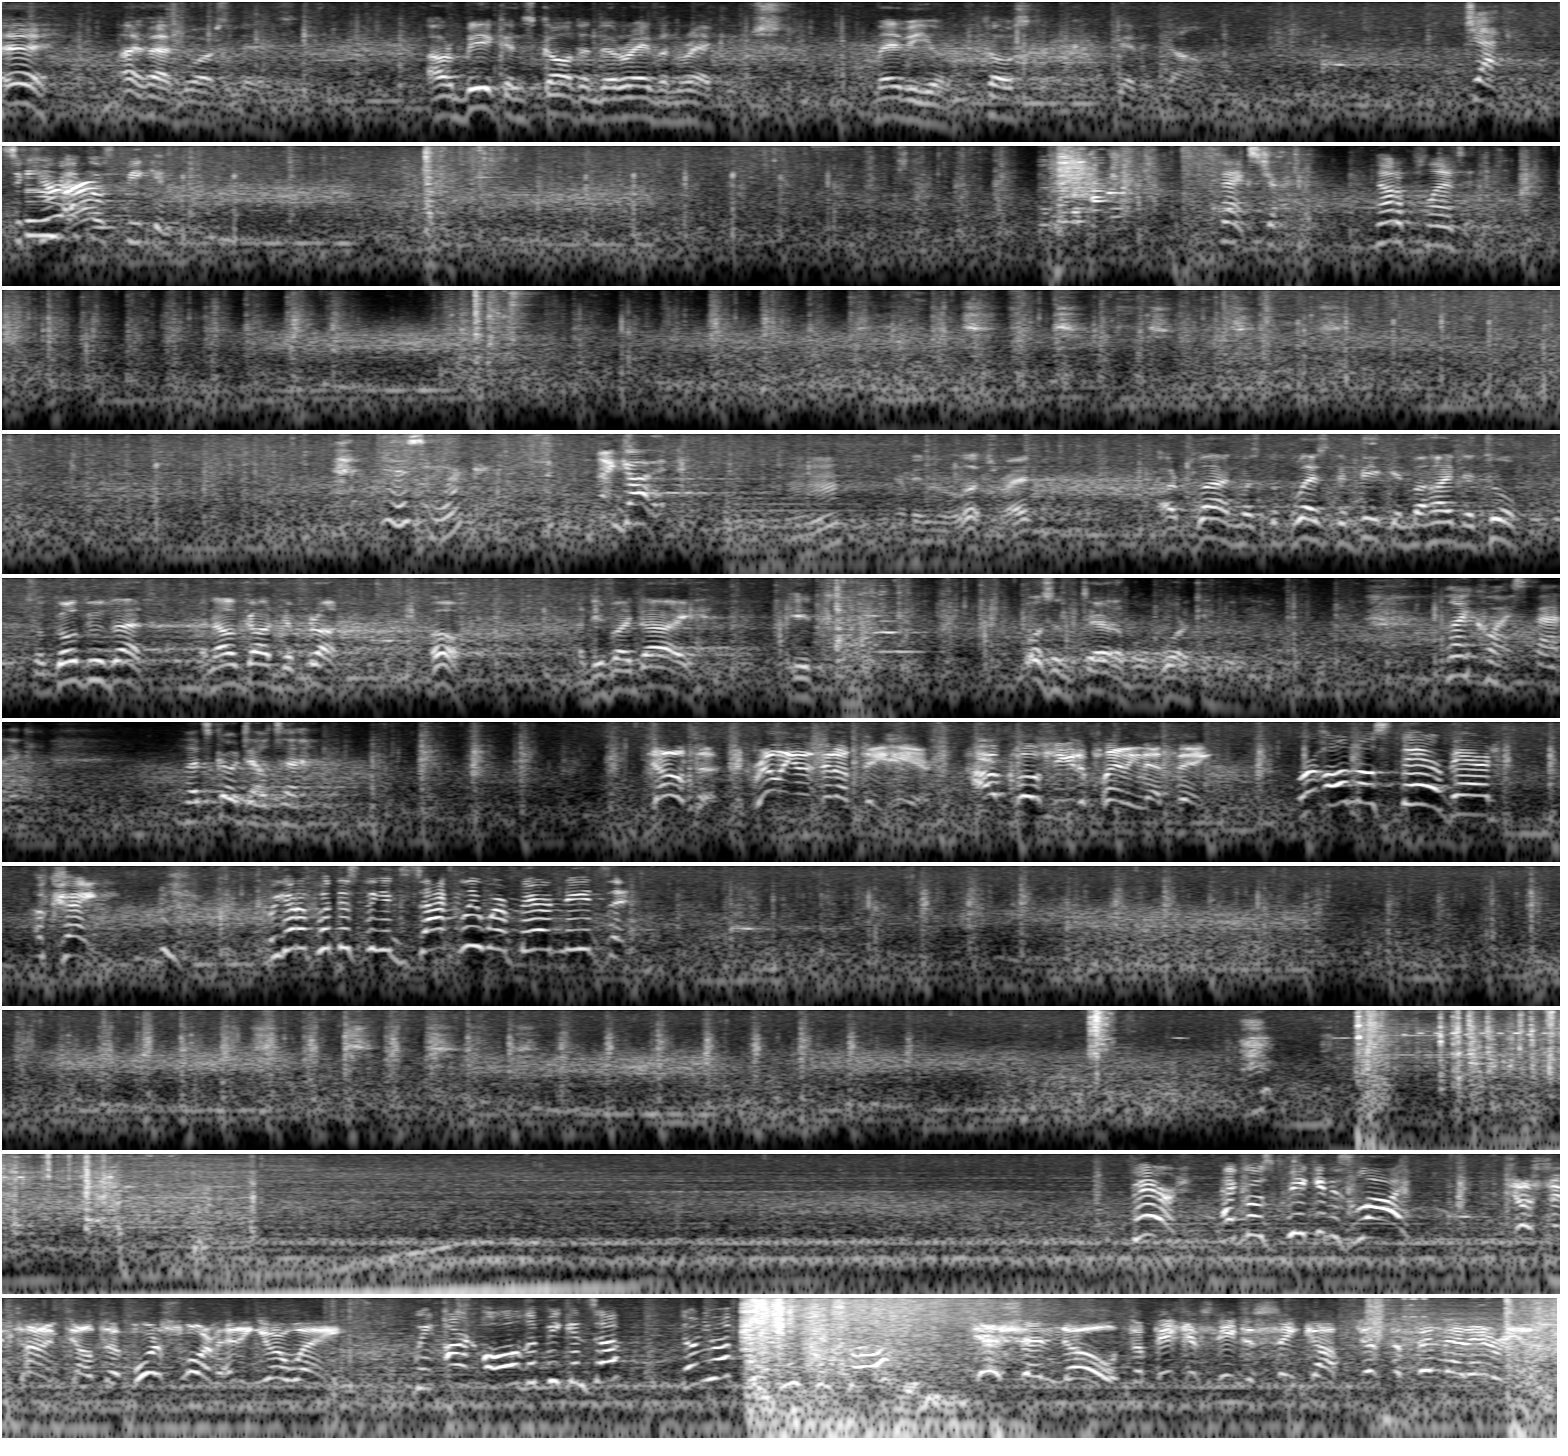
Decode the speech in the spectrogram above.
Eh, I've had worse days. Our beacon's caught in the Raven wreckage. Maybe your toaster can get it down. Jack, secure Echo's beacon. Thanks, Jack. Now to plant it. This'll work. I got it. Everything looks right. Our plan was to place the beacon behind the tomb. So go do that, and I'll guard the front. Oh, and if I die, it wasn't terrible working with you. Likewise, Paddock. Let's go, Delta. Delta, could really use an update here. How close are you to planning that thing? We're almost there, Baird. Okay. We gotta put this thing exactly where Baird needs it. Beacons up? Don't you have complete control? Yes and no. The beacons need to sync up. Just defend that area.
